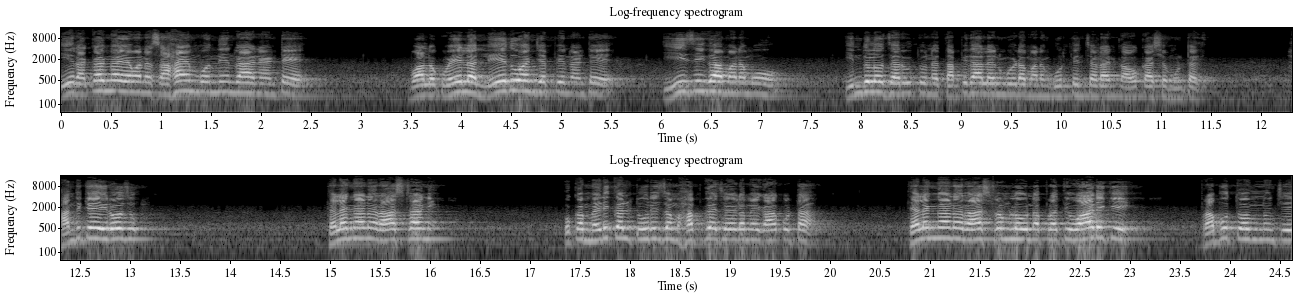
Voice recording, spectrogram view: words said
ఈ రకంగా ఏమైనా సహాయం పొందినరా అని అంటే వాళ్ళు ఒకవేళ లేదు అని చెప్పిందంటే ఈజీగా మనము ఇందులో జరుగుతున్న తప్పిదాలను కూడా మనం గుర్తించడానికి అవకాశం ఉంటుంది. అందుకే ఈరోజు తెలంగాణ రాష్ట్రాన్ని ఒక మెడికల్ టూరిజం హబ్గా చేయడమే కాకుండా తెలంగాణ రాష్ట్రంలో ఉన్న ప్రతి వాడికి ప్రభుత్వం నుంచి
